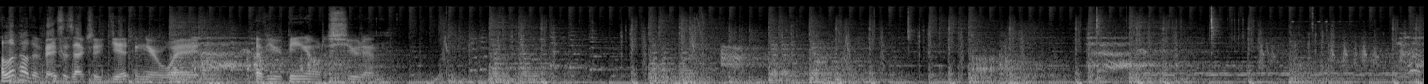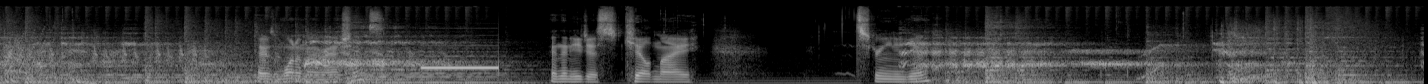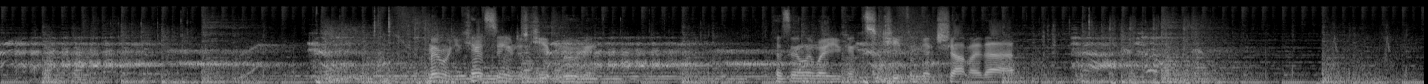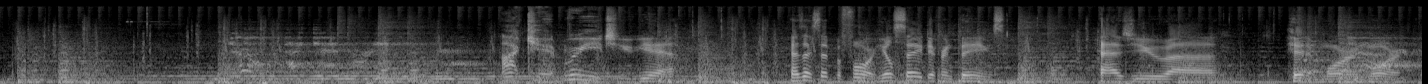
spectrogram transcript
I love how the vases actually get in your way of you being able to shoot him. There's one of my rations. And then he just killed my screen again. Remember, when you can't see him, just keep moving. That's the only way you can keep from getting shot by that. I can't reach you, yeah. As I said before, he'll say different things as you uh, hit him more and more.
